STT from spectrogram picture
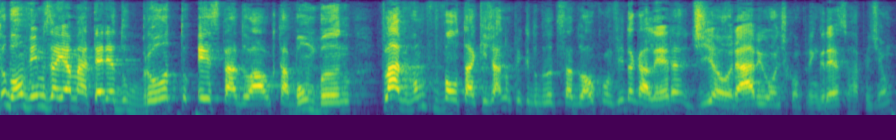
Tudo bom, vimos aí a matéria do Broto Estadual que tá bombando. Flávio, vamos voltar aqui já no pique do Broto Estadual. Convida a galera, dia, horário, onde compra ingresso, rapidinho.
